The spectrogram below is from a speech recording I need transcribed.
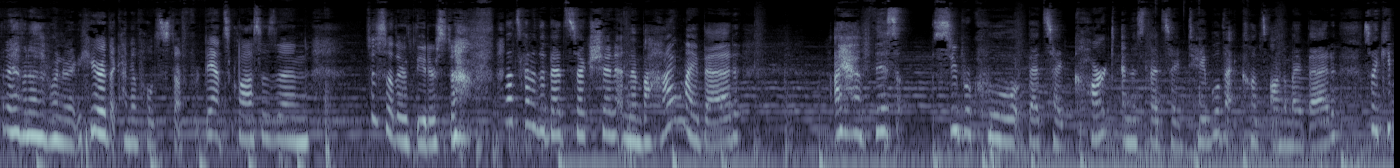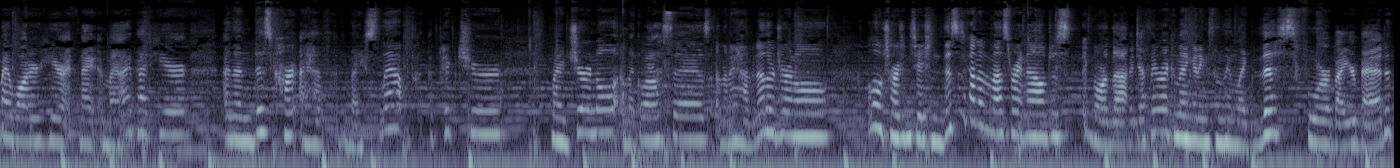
Then I have another one right here that kind of holds stuff for dance classes and just other theater stuff. That's kind of the bed section and then behind my bed I have this super cool bedside cart and this bedside table that clips onto my bed. So I keep my water here at night and my iPad here. And then this cart, I have a nice lamp, a picture, my journal and my glasses. And then I have another journal, a little charging station. This is kind of a mess right now, just ignore that. I definitely recommend getting something like this for by your bed.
